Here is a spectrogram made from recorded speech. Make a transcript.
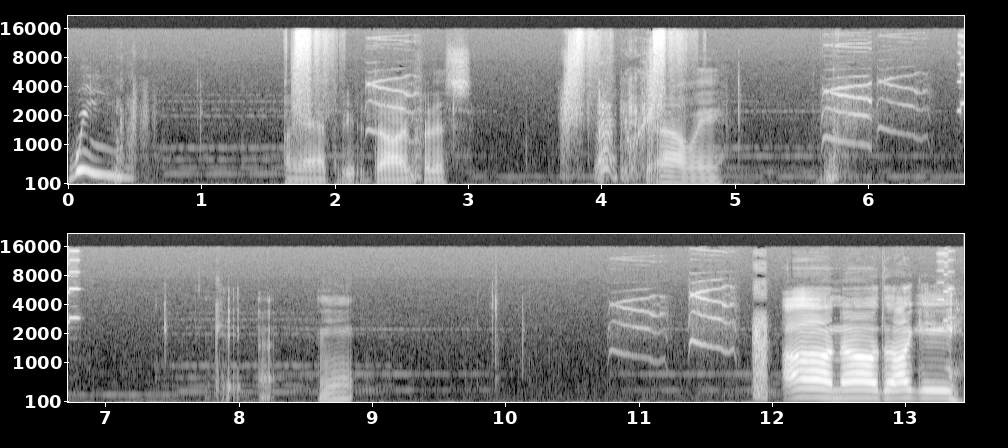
Whee! Oh yeah, I have to be the dog for this. Get way. Okay. Uh, mm. Oh no, doggy.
